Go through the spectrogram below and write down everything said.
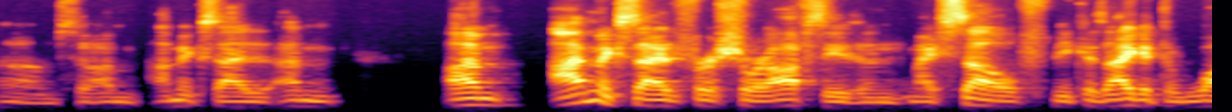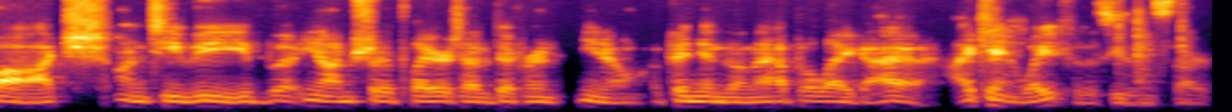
Um, so I'm I'm excited. I'm I'm I'm excited for a short off season myself because I get to watch on TV. But you know, I'm sure the players have different you know opinions on that. But like I I can't wait for the season to start.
